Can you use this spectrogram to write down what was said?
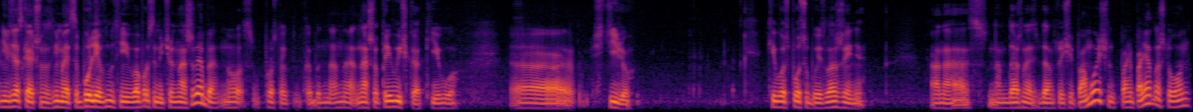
Нельзя сказать, что он занимается более внутренними вопросами, чем наш Рэбе, но просто как бы, наша привычка к его э, стилю, к его способу изложения, она нам должна в данном случае помочь. Понятно, что он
